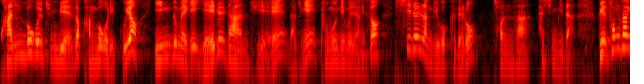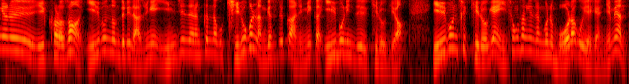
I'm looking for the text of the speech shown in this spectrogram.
관복을 준비해서 관복을 입고요. 임금에게 예를 다한 뒤에 나중에 부모님을 향해서 시를 남기고 그대로 전사하십니다. 그 송상현을 일컬어서 일본 놈들이 나중에 임진왜란 끝나고 기록을 남겼을 거 아닙니까? 일본인들 기록이요. 일본 측 기록에 이 송상현 장군은 뭐라고 얘기했냐면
